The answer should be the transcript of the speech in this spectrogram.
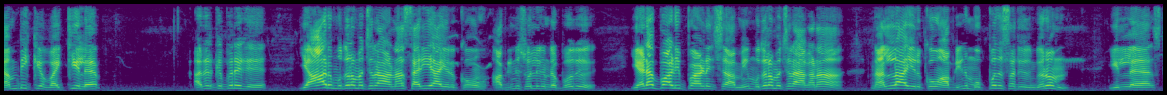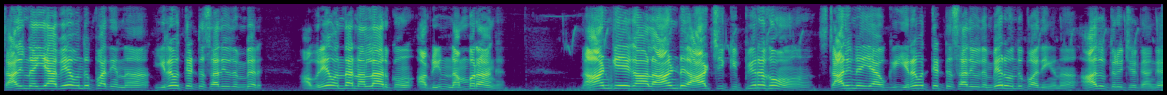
நம்பிக்கை வைக்கல. அதற்கு பிறகு யார் முதலமைச்சரானா சரியாக இருக்கும் அப்படின்னு சொல்லுகின்ற போது எடப்பாடி பழனிசாமி முதலமைச்சராகனா நல்லா இருக்கும் அப்படின்னு முப்பது சதவீதம் பேரும் இல்லை ஸ்டாலின் ஐயாவே வந்து பார்த்தீங்கன்னா இருபத்தெட்டு சதவீதம் பேர் அவரே வந்தால் நல்லா இருக்கும் அப்படின்னு நம்புகிறாங்க நான்கே கால ஆண்டு ஆட்சிக்கு பிறகும் ஸ்டாலின் ஐயாவுக்கு இருபத்தெட்டு சதவீதம் பேர் வந்து பார்த்தீங்கன்னா ஆதரவு தெரிவிச்சிருக்காங்க.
